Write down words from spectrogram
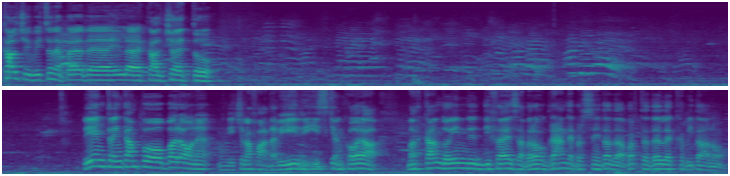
Calcio di posizione per il calcetto. Rientra in campo Barone, quindi ce la fa David, rischia ancora marcando in difesa, però grande personalità da parte del capitano.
